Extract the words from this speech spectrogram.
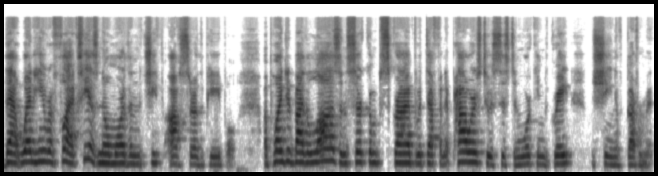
that when he reflects, he is no more than the chief officer of the people, appointed by the laws and circumscribed with definite powers to assist in working the great machine of government.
